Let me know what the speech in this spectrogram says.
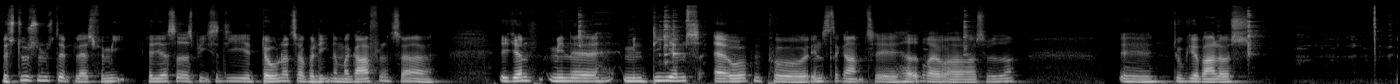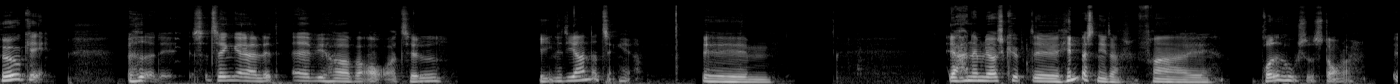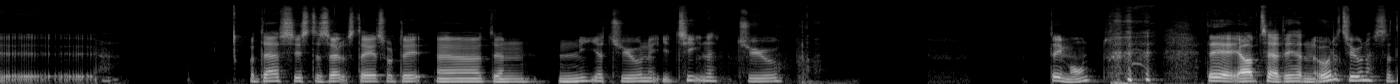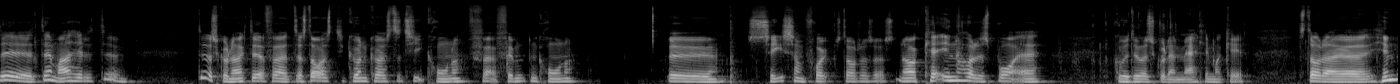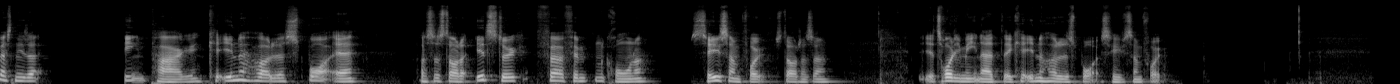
Hvis du synes, det er blasfemi, at jeg sidder og spiser de donuts og berliner med gaffel, så igen, min, øh, min DM's er åben på Instagram til hadbrev og så videre. Øh, du giver bare los. Okay. Hvad hedder det? Så tænker jeg lidt, at vi hopper over til en af de andre ting her. Øh, jeg har nemlig også købt øh, hindbærsnitter fra øh, Brødhuset, står der. Øh, og deres sidste salgsdato, det er den 29. i 10. 20. Det er i morgen. det, jeg optager det her den 28. Så det, det er meget heldigt. Det, det er sgu nok derfor, der står også, at de kun koster 10 kroner, før 15 kroner. Øh, sesamfrø står der så også. Nå, kan indeholde spor af... Gud, det var sgu da en mærkelig markat. Står der, uh, hindbærsnitter, en pakke, kan indeholde spor af... Og så står der et stykke, før 15 kroner. Sesamfrø, står der så. Jeg tror, de mener, at det kan indeholde spor af sesamfrø.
